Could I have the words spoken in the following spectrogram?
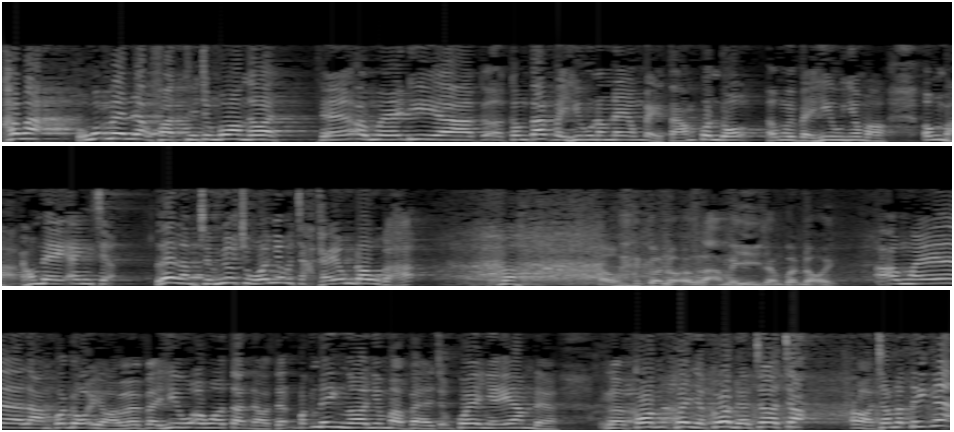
Không ạ à, cũng lên đạo phật như chúng con thôi. Thế ông ấy đi uh, công tác về hưu năm nay ông bảy tám quân đội. Ông ấy về hưu nhưng mà ông bảo hôm nay anh sẽ lên làm chứng cho chúa nhưng mà chả thấy ông đâu cả. Vâng. Ông quân đội ông làm cái gì trong quân đội ông ấy làm quân đội ở về hưu, ông ở tận ở tận bắc ninh nhưng mà về trong quê nhà em để ờ, con, quê nhà con để chơi chậm ở trong nó tính á.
